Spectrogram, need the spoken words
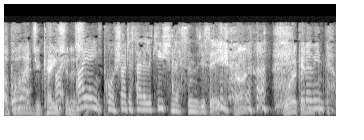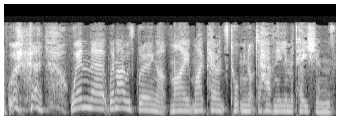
upon well, education I, as I such. ain't posh. I just had elocution lessons. You see. Right. Working. But I mean, when uh, when I was growing up, my, my parents taught me not to have any limitations.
